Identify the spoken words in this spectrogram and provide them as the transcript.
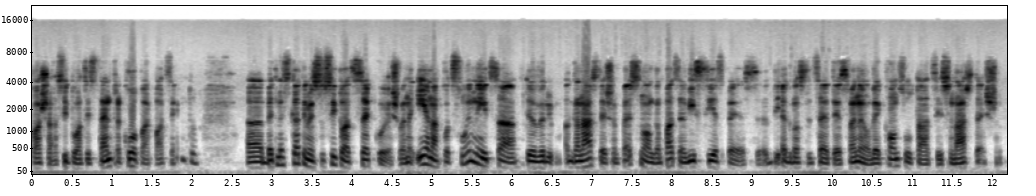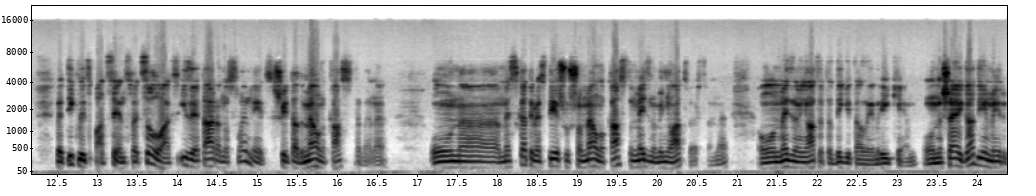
pašā situācijas centrā kopā ar pacientu. Uh, bet mēs skatāmies uz situāciju sekojuši. Ienākot slimnīcā, tev ir gan ārstēšana personāla, gan pacientam visas iespējas diagnosticēties, vai ne, veikt konsultācijas un ārstēšanu. Bet tiklīdz pacients vai cilvēks iziet ārā no slimnīcas, šī tāda melna kaste, vai ne? Un, uh, mēs skatāmies tieši uz šo melno kastu un mēģinām viņu atvērt. Un mēģinām viņu atvērt ar digitāliem rīkiem. Un šajā gadījumā ir,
